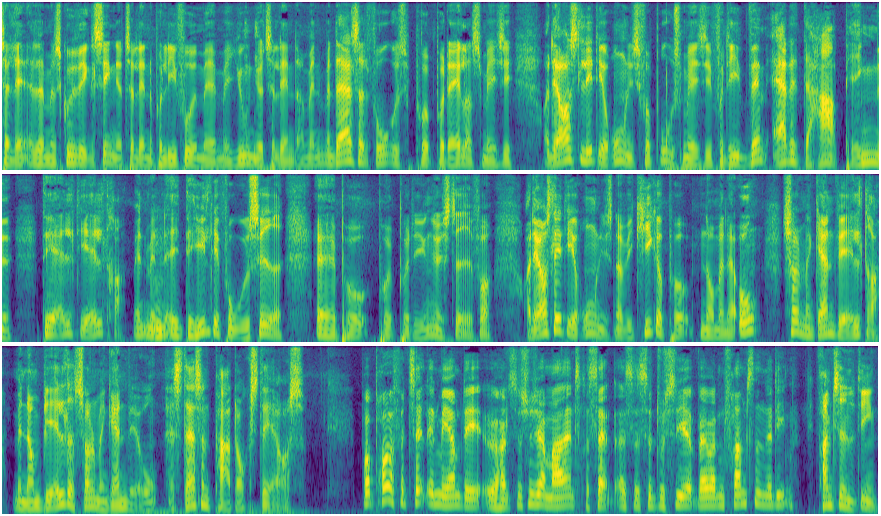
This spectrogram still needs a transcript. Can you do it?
talent, eller man skal udvikle seniortalenter på lige fod med, med juniortalenter, men, men der er altså et fokus på, på det aldersmæssige. Og det er også lidt ironisk forbrugsmæssigt, fordi hvem er det, der har pengene? Det er alle de ældre, men, men mm. det hele det er fokuseret øh, på, på, på det yngre i stedet for. Og det er også lidt ironisk, når vi kigger på, når man er ung, så vil man gerne være ældre, men når man bliver ældre, så vil man gerne være ung. Altså der er sådan en paradoks der også. Prøv, prøv at fortælle lidt mere om det, Øhold. Så synes jeg er meget interessant. Altså, så du siger, hvad var den fremtiden af din? Fremtiden af din.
